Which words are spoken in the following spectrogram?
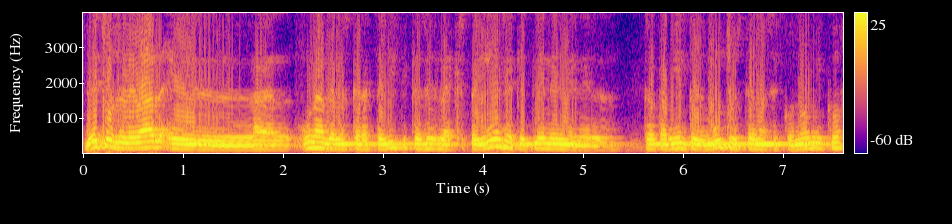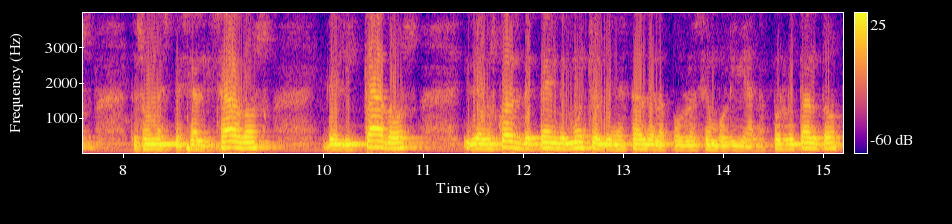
De hecho, relevar una de las características es la experiencia que tienen en el tratamiento de muchos temas económicos, que son especializados, delicados, y de los cuales depende mucho el bienestar de la población boliviana. Por lo tanto,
